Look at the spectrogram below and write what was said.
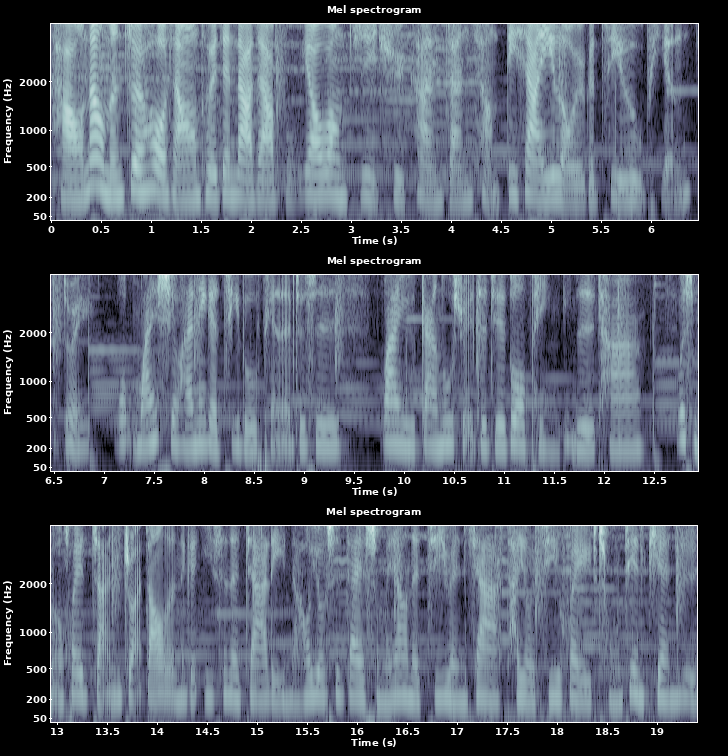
好，那我们最后想要推荐大家不要忘记去看展场地下一楼有一个纪录片。对，我蛮喜欢那个纪录片的，就是关于甘露水这件作品，就是他为什么会辗转到了那个医生的家里，然后又是在什么样的机缘下，他有机会重见天日。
